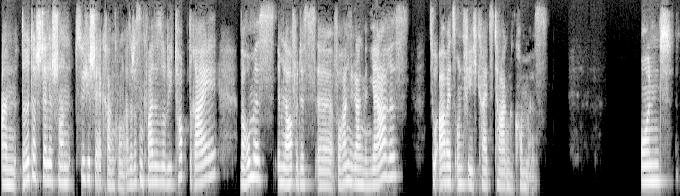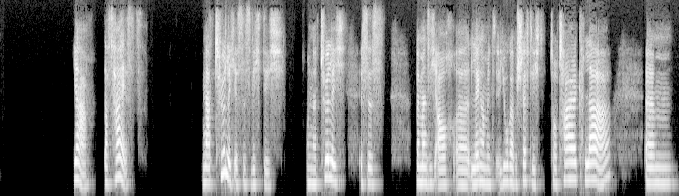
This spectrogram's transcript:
an dritter Stelle schon psychische Erkrankungen. Also das sind quasi so die Top 3, warum es im Laufe des äh, vorangegangenen Jahres zu Arbeitsunfähigkeitstagen gekommen ist. Und ja, das heißt, natürlich ist es wichtig, und natürlich ist es, wenn man sich auch äh, länger mit Yoga beschäftigt, total klar, ähm,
